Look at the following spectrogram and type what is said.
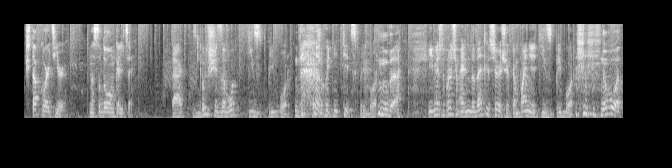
Штаб-квартира на Садовом кольце. Так, бывший завод ТИЗ прибор. Да. Хорошо, хоть не ТИЗ прибор. Да. И, между прочим, арендодатель все еще компания ТИЗ прибор. Ну вот.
